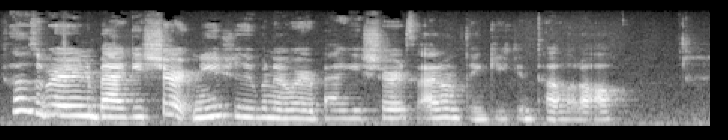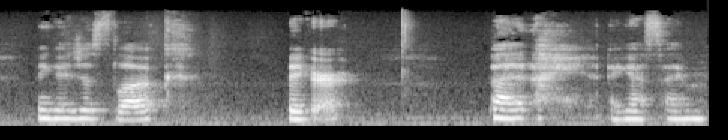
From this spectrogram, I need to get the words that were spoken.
Because I was wearing a baggy shirt, and usually when I wear baggy shirts, I don't think you can tell at all. I think I just look bigger. But I, I guess I'm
